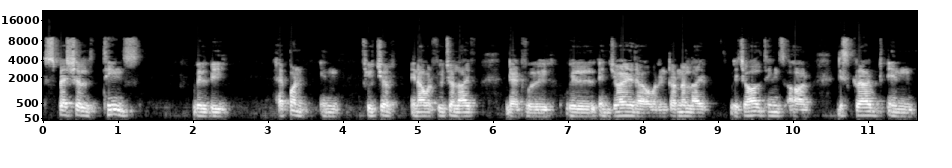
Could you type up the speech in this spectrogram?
special things will be happen in future in our future life that we will enjoy our internal life which all things are described in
